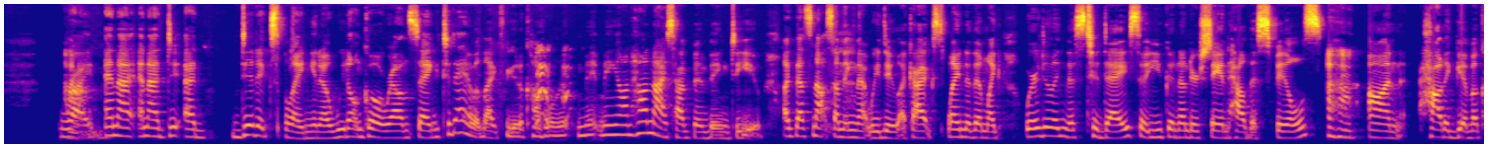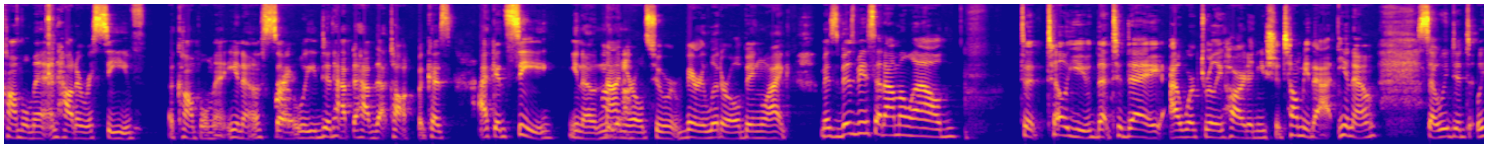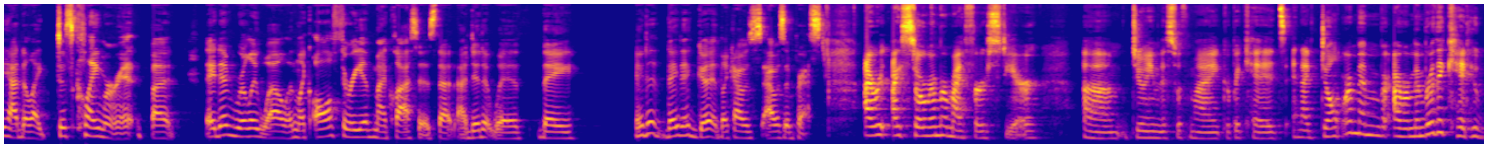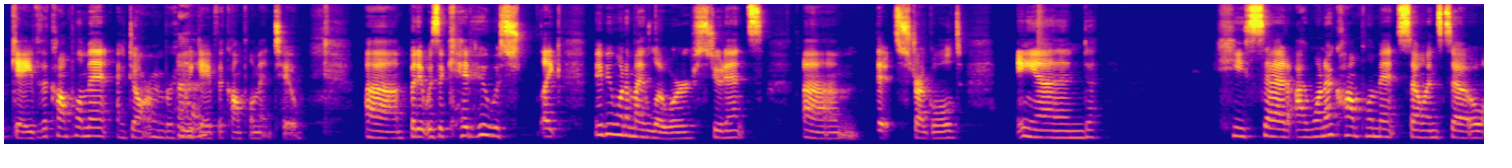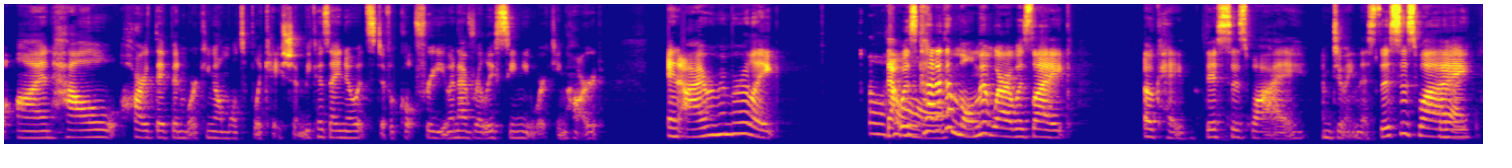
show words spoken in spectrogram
right um, and i and i did i did explain, you know, we don't go around saying, Today I would like for you to compliment me on how nice I've been being to you. Like, that's not something that we do. Like, I explained to them, like, we're doing this today so you can understand how this feels uh-huh. on how to give a compliment and how to receive a compliment, you know. So right. we did have to have that talk because I could see, you know, oh, nine year olds who are very literal being like, Miss Bisbee said I'm allowed to tell you that today I worked really hard and you should tell me that, you know. So we did we had to like disclaimer it, but they did really well and like all three of my classes that i did it with they they did they did good like i was i was impressed i, re- I still remember my first year um, doing this with my group of kids and i don't remember i remember the kid who gave the compliment i don't remember who uh-huh. he gave the compliment to um, but it was a kid who was like maybe one of my lower students um, that struggled and he said, I want to compliment so and so on how hard they've been working on multiplication because I know it's difficult for you and I've really seen you working hard. And I remember like uh-huh. that was kind of the moment where I was like, okay, this is why I'm doing this. This is why, right.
